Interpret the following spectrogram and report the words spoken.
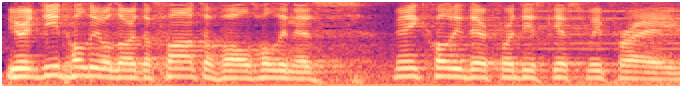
You're indeed holy, O Lord, the font of all holiness. Make holy, therefore, these gifts, we pray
